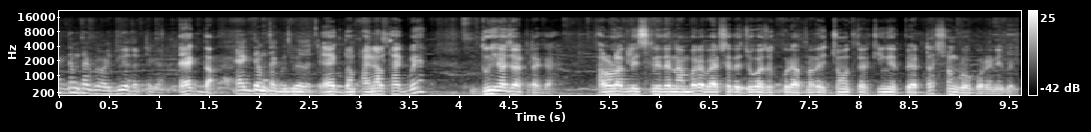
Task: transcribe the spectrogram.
একদম থাকবে ভাই দুই হাজার টাকা। একদম। একদম থাকবে দুই হাজার টাকা। একদম ফাইনাল থাকবে দুই হাজার টাকা। ভালো লাগলে স্ক্রিনের নাম্বারে ভাইয়ের সাথে যোগাযোগ করে আপনারা এই চমৎকার কিংয়ের পেয়ারটা সংগ্রহ করে নেবেন।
